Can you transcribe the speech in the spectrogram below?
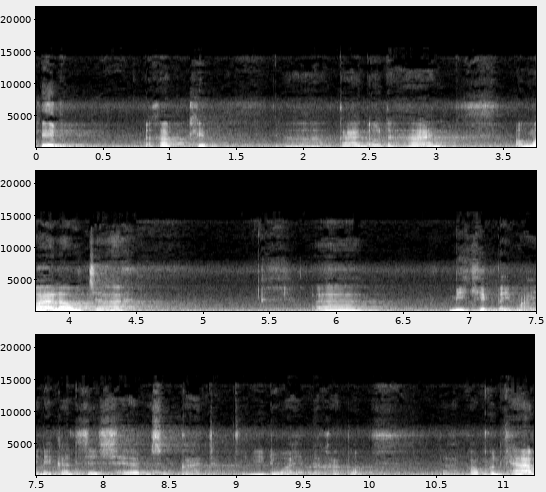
คลิปนะครับคลิปการอดอาหารหวังว่าเราจะามีคลิปใหม่ๆ ในการที่จะแชร์ประสบการณ์จากที่นี่ด้วยนะครับผมขอบคุณครับ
